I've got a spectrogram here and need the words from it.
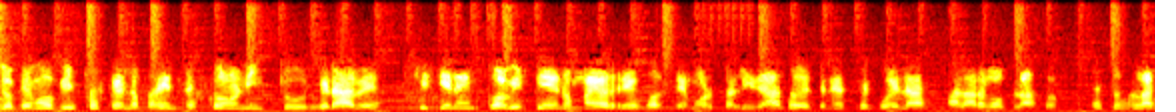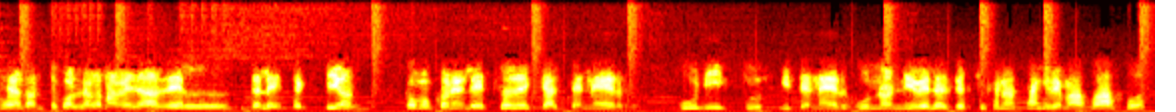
Lo que hemos visto es que los pacientes con un ictus grave, si tienen COVID, tienen un mayor riesgo de mortalidad o de tener secuelas a largo plazo. Esto se relaciona tanto con la gravedad del, de la infección como con el hecho de que al tener un ictus y tener unos niveles de oxígeno en sangre más bajos,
